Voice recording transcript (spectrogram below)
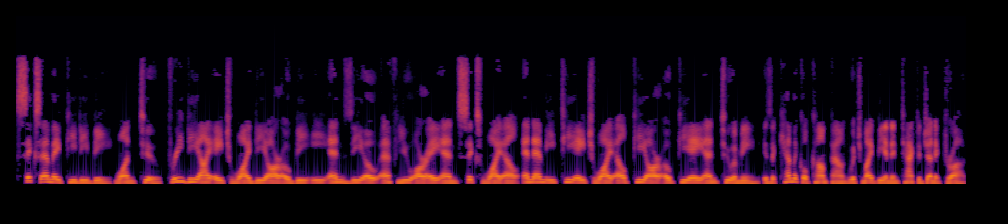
6-MAPDB 1 2 3 DIHYDROBENZOFURAN 6YL NMETHYLPROPAN2 amine is a chemical compound which might be an entactogenic drug.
